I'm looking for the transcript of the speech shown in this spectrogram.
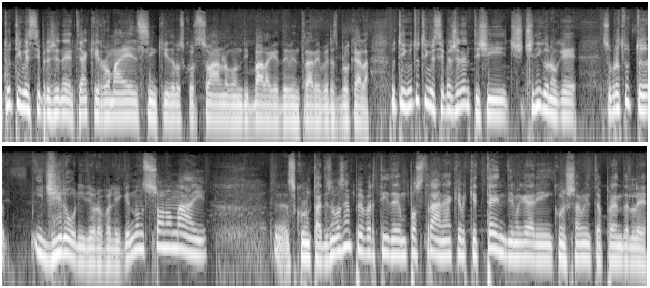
tutti questi precedenti, anche il Roma Helsinki dello scorso anno con Dybala che deve entrare per sbloccarla, tutti, tutti questi precedenti ci, ci, ci dicono che soprattutto i gironi di Europa League non sono mai eh, scontati, sono sempre partite un po' strane anche perché tendi magari inconsciamente a prenderle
